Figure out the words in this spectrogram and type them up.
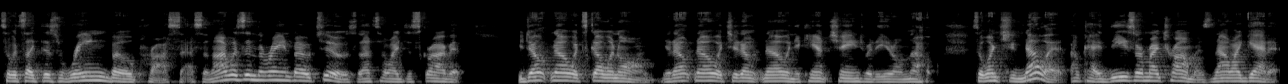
So it's like this rainbow process. And I was in the rainbow too. So that's how I describe it. You don't know what's going on. You don't know what you don't know, and you can't change what you don't know. So once you know it, okay, these are my traumas. Now I get it.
